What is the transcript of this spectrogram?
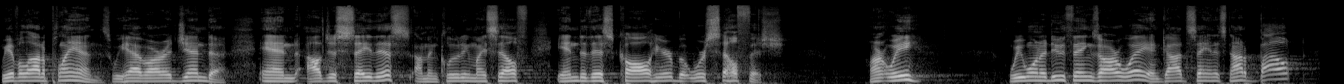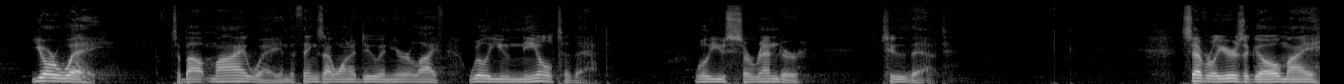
We have a lot of plans. We have our agenda. And I'll just say this I'm including myself into this call here, but we're selfish, aren't we? We want to do things our way, and God's saying it's not about your way, it's about my way and the things I want to do in your life. Will you kneel to that? Will you surrender to that? Several years ago, my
